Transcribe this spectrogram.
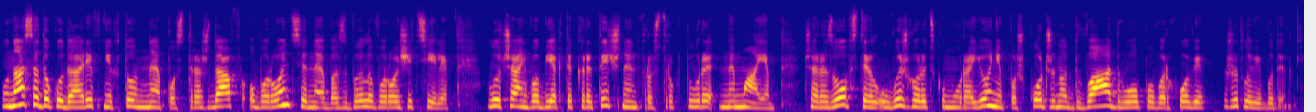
унаслідок ударів ніхто не постраждав. Оборонці неба збили ворожі цілі. Влучань в об'єкти критичної інфраструктури немає. Через обстріл у Вишгородському районі пошкоджено два двоповерхові житлові будинки.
